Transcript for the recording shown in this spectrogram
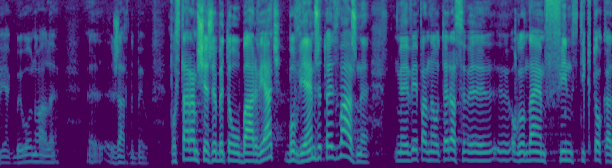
e, jak było, no ale e, żart był. Postaram się, żeby to ubarwiać, bo wiem, że to jest ważne. Wie pan, no teraz oglądałem film z TikToka,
